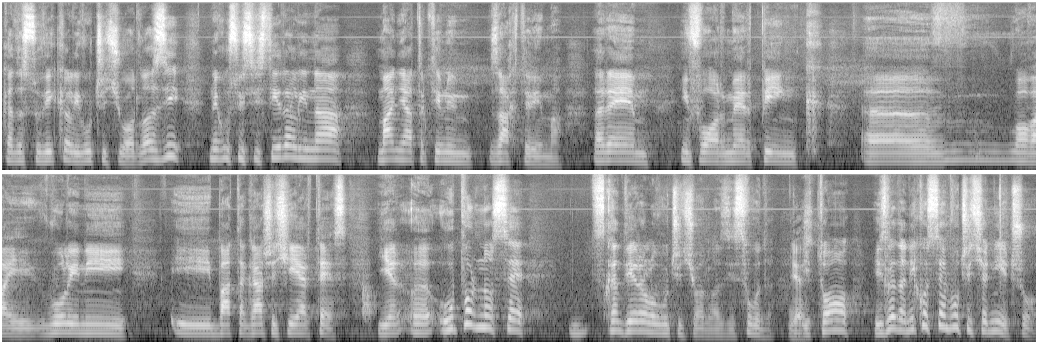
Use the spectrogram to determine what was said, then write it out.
kada su vikali Vučiću odlazi, nego su insistirali na manje atraktivnim zahtevima. REM, Informer, Pink, ovaj, Vulini i Bata Gašić i RTS. Jer e, uporno se skandiralo Vučić odlazi svuda. Jeste. I to izgleda niko sem Vučića nije čuo.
